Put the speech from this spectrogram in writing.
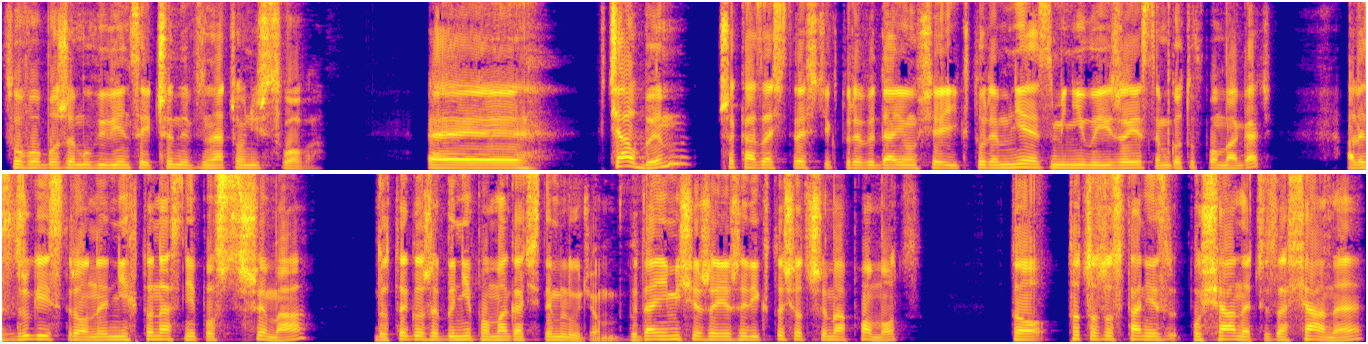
Słowo Boże mówi więcej czyny znaczą niż słowa. Eee, chciałbym przekazać treści, które wydają się i które mnie zmieniły i że jestem gotów pomagać, ale z drugiej strony niech to nas nie powstrzyma do tego, żeby nie pomagać tym ludziom. Wydaje mi się, że jeżeli ktoś otrzyma pomoc, to to, co zostanie posiane czy zasiane,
